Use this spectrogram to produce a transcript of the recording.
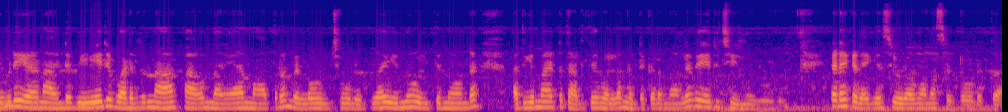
എവിടെയാണ് അതിന്റെ വേര് പടരുന്ന ആ ഭാഗം നനയാൻ മാത്രം വെള്ളം ഒഴിച്ചു കൊടുക്കുക. എന്നും ഒഴിക്കുന്നതുകൊണ്ട് അധികമായിട്ട് തളർത്തിയ വെള്ളം കെട്ടിക്കിടന്നാൽ വേര് ചീഞ്ഞു പോകും. ഇടയ്ക്കിടയ്ക്ക് സ്യൂഡോമോണസ് ഇട്ട് കൊടുക്കുക.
